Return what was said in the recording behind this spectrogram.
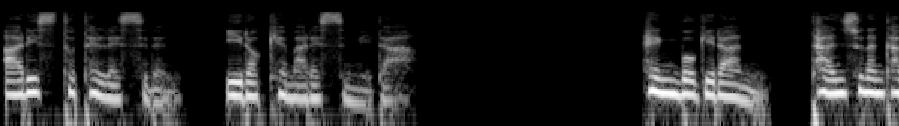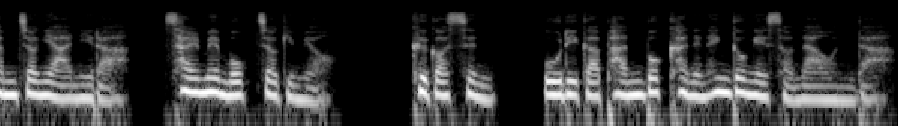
아리스토텔레스는 이렇게 말했습니다. 행복이란 단순한 감정이 아니라 삶의 목적이며 그것은 우리가 반복하는 행동에서 나온다.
